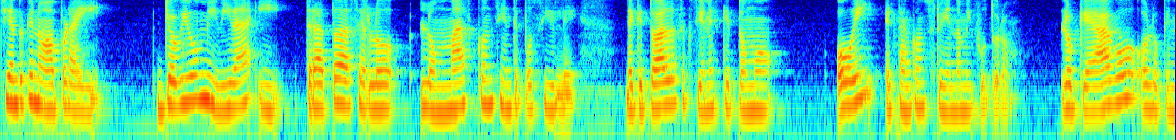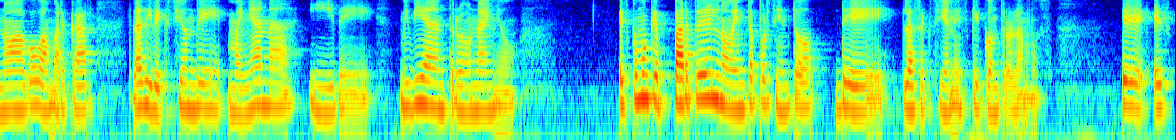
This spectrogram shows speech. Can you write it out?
siento que no va por ahí. Yo vivo mi vida y trato de hacerlo lo más consciente posible de que todas las acciones que tomo hoy están construyendo mi futuro. Lo que hago o lo que no hago va a marcar la dirección de mañana y de mi vida dentro de un año. Es como que parte del 90% de las acciones que controlamos. Es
